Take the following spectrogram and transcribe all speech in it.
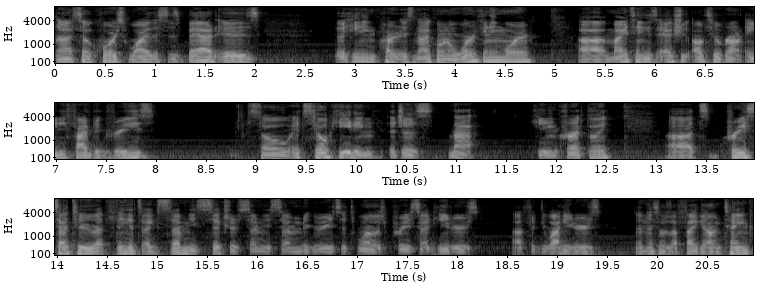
Uh, so of course why this is bad is the heating part is not going to work anymore. Uh, my tank is actually up to around 85 degrees. So it's still heating, it's just not heating correctly. Uh, it's preset to, I think it's like 76 or 77 degrees. It's one of those preset heaters, uh, 50 watt heaters, and this was a 5 gallon tank.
